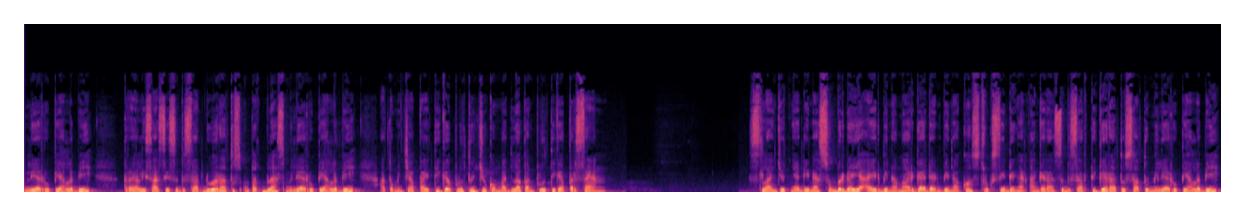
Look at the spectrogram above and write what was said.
miliar rupiah lebih, terrealisasi sebesar 214 miliar rupiah lebih atau mencapai 37,83 persen. Selanjutnya Dinas Sumber Daya Air Bina Marga dan Bina Konstruksi dengan anggaran sebesar 301 miliar rupiah lebih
